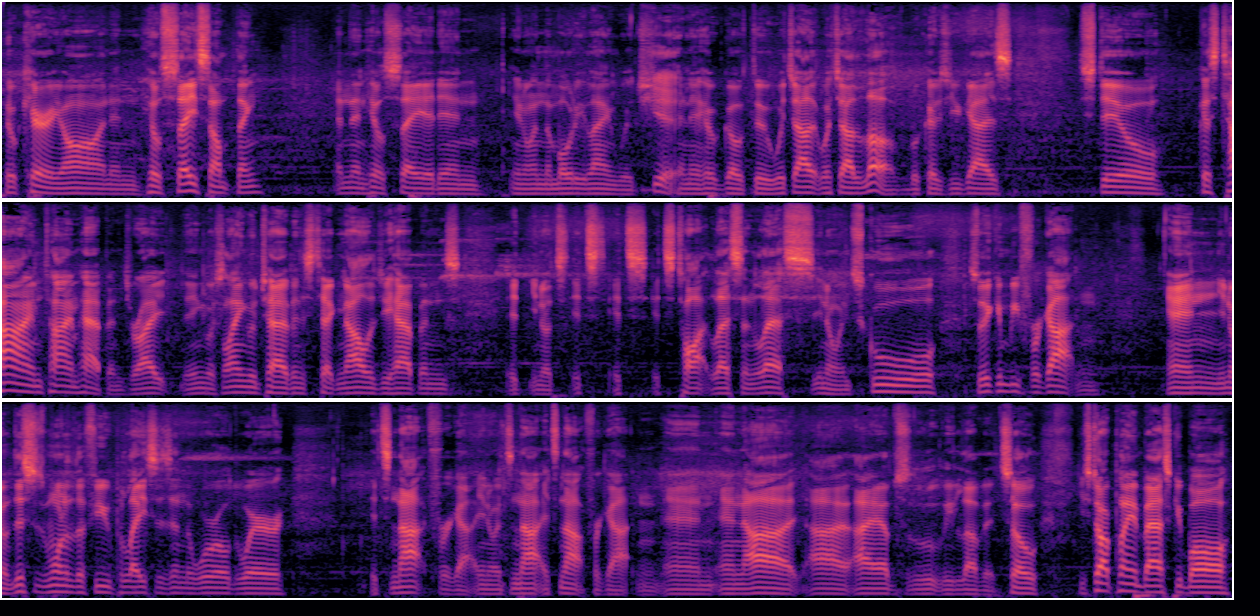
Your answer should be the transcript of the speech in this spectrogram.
he'll carry on and he'll say something and then he'll say it in you know in the Maori language. Yeah. and then he'll go through which I which I love because you guys still because time time happens right the English language happens technology happens it you know it's it's it's it's taught less and less you know in school so it can be forgotten and you know this is one of the few places in the world where it's not forgotten. You know, it's not it's not forgotten, and and I, I I absolutely love it. So you start playing basketball.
